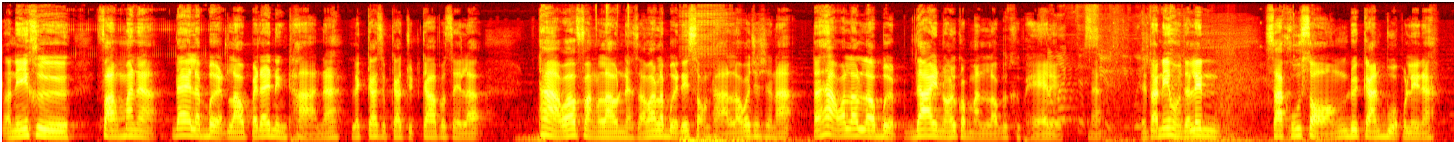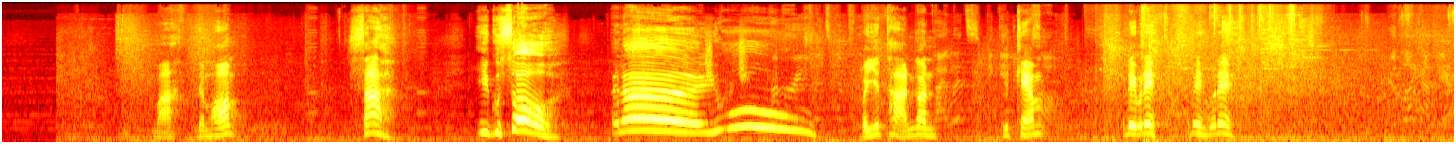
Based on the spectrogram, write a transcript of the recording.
ตอนนี้คือฝั่งมันอะได้ระเบิดเราไปได้ 1 ฐานนะ และ 99.9%แล้วถ้าหากว่าฝั่งเราเนี่ยสามารถระเบิดได้ 2 ฐานเราก็จะชนะ แต่ถ้าหากว่าเราระเบิดได้น้อยกว่ามันเราก็คือแพ้เลยนะแต่ตอนนี้ผมจะเล่น ซาคุ2ด้วยการบวกไปเลยนะ มาเตรียมพร้อมซาอิกุโซไปเลยยูฮูไปยึดฐานก่อน ยึดแคมป์มาดิมาดิมาดิมาดิ Good luck out there.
